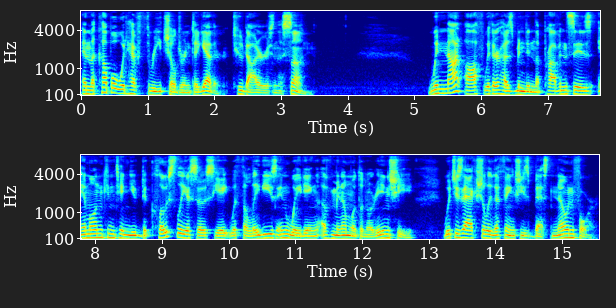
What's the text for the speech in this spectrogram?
and the couple would have three children together two daughters and a son. When not off with her husband in the provinces, Emon continued to closely associate with the ladies in waiting of Minamoto no Rinshi, which is actually the thing she's best known for.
